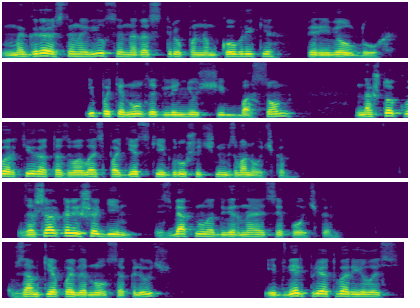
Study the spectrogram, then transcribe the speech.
Мегре остановился на растрепанном коврике, перевел дух и потянул за длиннющий басон, на что квартира отозвалась по-детски игрушечным звоночком. Зашаркали шаги, звякнула дверная цепочка. В замке повернулся ключ, и дверь приотворилась,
